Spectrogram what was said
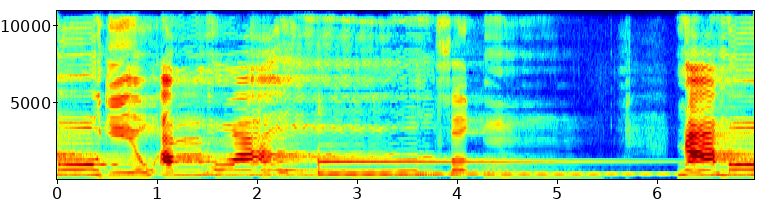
mô Diệu Âm Hoa Phật. Nam mô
